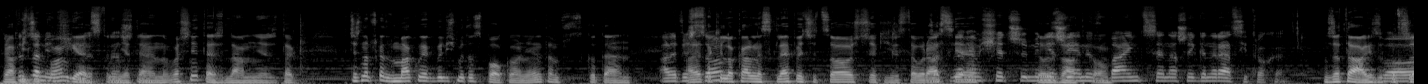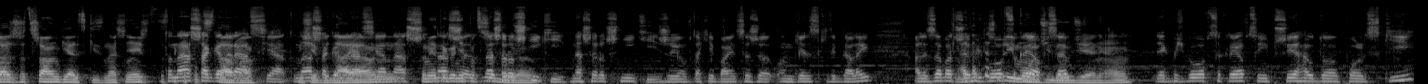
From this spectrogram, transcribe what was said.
trafić, że po angielsku, nie ten, no właśnie też dla mnie, że tak, chociaż na przykład w Maku jak byliśmy to spoko, nie, tam wszystko ten, Ale wiesz ale co? takie lokalne sklepy czy coś, czy jakieś restauracje, Zastanawiam się, czy my nie żyjemy rzadko. w bańce naszej generacji trochę. że tak, że, potrzeba, że trzeba angielski znać, nie, że to, To nasza generacja, to nasza generacja, nasze, nasze, nasze roczniki, nasze roczniki żyją w takiej bańce, że angielski i tak dalej, ale zobacz, że Ale jakbyś był obcokrajowcem, ludzie, nie? jakbyś był obcokrajowcem i przyjechał do Polski,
